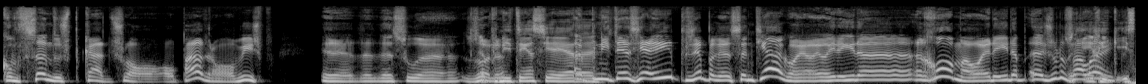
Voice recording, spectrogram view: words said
confessando os pecados ao, ao padre ou ao bispo eh, da, da, sua zona. A penitência era. A penitência é ir, por exemplo, a Santiago, era ir a, a Roma, ou era ir a, a Jerusalém. Henrique, isso...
